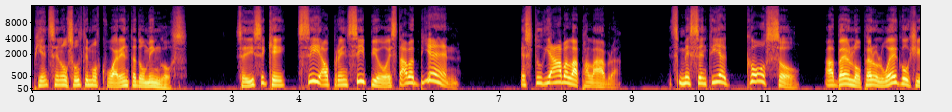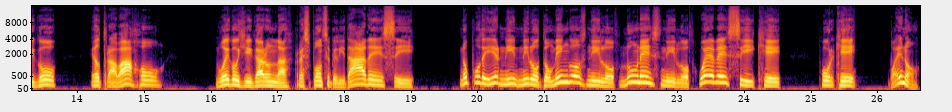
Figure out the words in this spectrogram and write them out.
Piensa en los últimos 40 domingos. Se dice que sí, al principio estaba bien. Estudiaba la palabra. Me sentía gozo a verlo, pero luego llegó el trabajo, luego llegaron las responsabilidades y no pude ir ni, ni los domingos, ni los lunes, ni los jueves, y que, porque, bueno,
